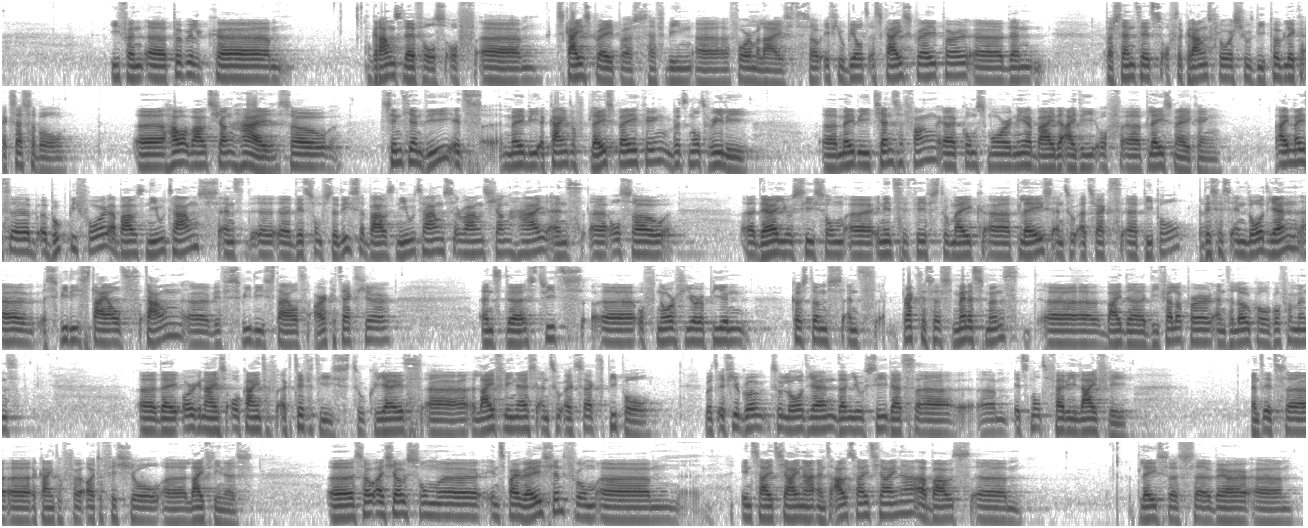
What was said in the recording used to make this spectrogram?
Even uh, public um, ground levels of um, skyscrapers have been uh, formalized. So if you build a skyscraper, then percentage of the ground floor should be public accessible. how about Shanghai? So Xintiandi, it's maybe a kind of place placemaking, but not really. Uh, maybe Tianzifang uh, comes more nearby the idea of uh, placemaking. I made a, a, book before about new towns and uh, uh, did some studies about new towns around Shanghai. And uh, also there you see some initiatives to make a place and to attract people. This is in Luodian, a Swedish-styled town with Swedish-styled architecture. And the streets of North European customs and practices management uh, by the developer and the local government. Uh, they organize all kinds of activities to create uh, liveliness and to attract people. But if you go to Luodian, then you see that uh, um, it's not very lively. And it's uh, a kind of uh, artificial liveliness. so I show some inspiration from um, inside China and outside China about um, places uh, where um,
